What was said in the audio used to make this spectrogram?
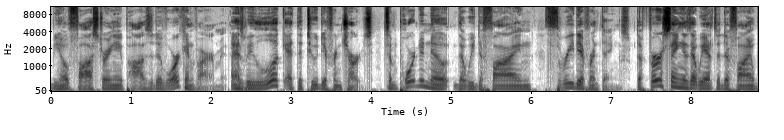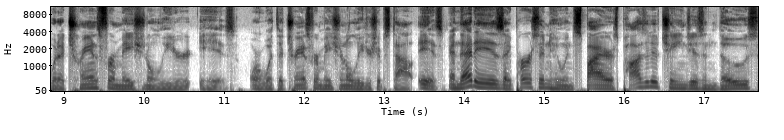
you know, fostering a positive work environment. As we look at the two different charts, it's important to note that we define three different things. The first thing is that we have to define what a transformational leader is or what the transformational leadership style is. And that is a person who inspires positive changes in those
